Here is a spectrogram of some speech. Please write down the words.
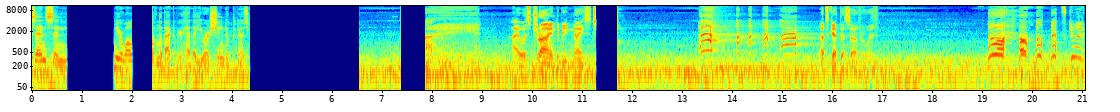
sense and. into your wallet on the back of your head that you are ashamed of because you. I. I was trying to be nice to you. Let's get this over with. Oh, that's good. Oh,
